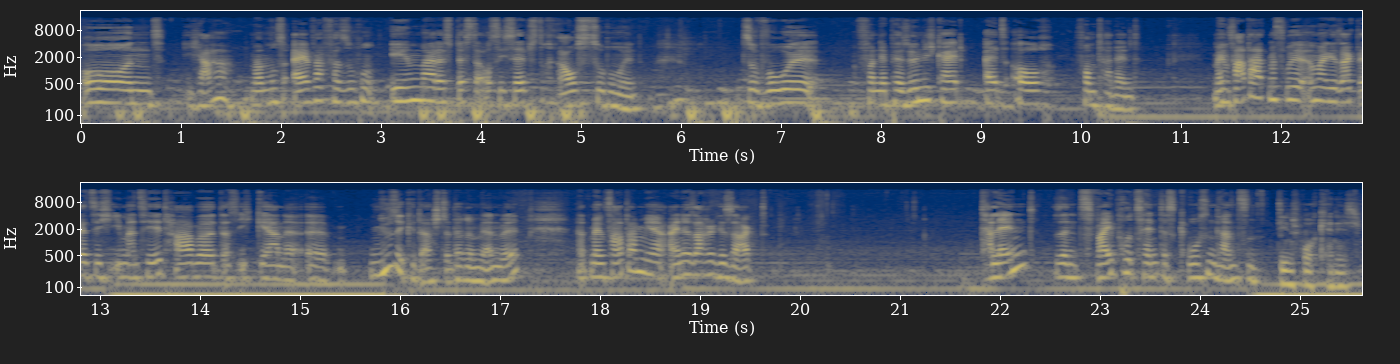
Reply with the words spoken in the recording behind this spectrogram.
Und ja, man muss einfach versuchen, immer das Beste aus sich selbst rauszuholen. Sowohl von der Persönlichkeit als auch vom Talent. Mein Vater hat mir früher immer gesagt, als ich ihm erzählt habe, dass ich gerne äh, Musical-Darstellerin werden will, hat mein Vater mir eine Sache gesagt. Talent sind 2% des großen Ganzen. Den Spruch kenne ich.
